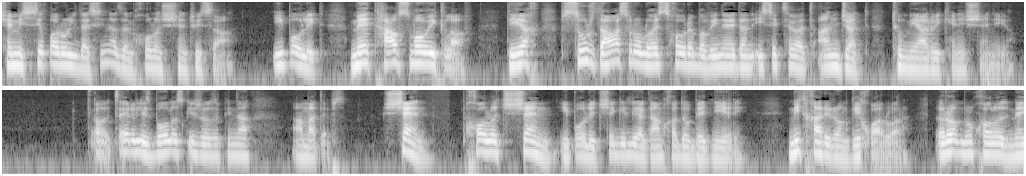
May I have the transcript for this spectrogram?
ჩემი სიყვარული და სინაზე მხოლოდ შენთვისაა. იპოლიტ, მე თავს მოვიკლავ. დიახ, სურს დავასრულო ეს ცხოვრება ვინაიდან ისიქცევა ტანჯად თუ მე არ ვიქენი შენიო. წერილის ბოლოს კი ჟოზეფინა ამატებს. შენ, მხოლოდ შენ, იპოლიტ, შეგიძლია გამხადო ბედნიერი. მითხარი რომ გიყვარვარ, რომ მხოლოდ მე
